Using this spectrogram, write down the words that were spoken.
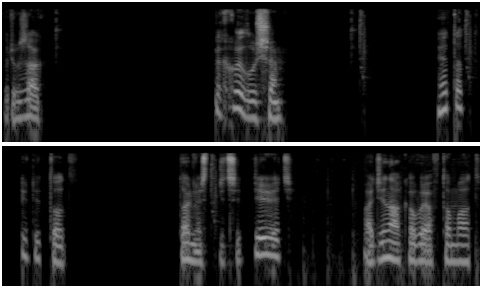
в рюкзак. Какой лучше? Этот или тот? Дальность 39. Одинаковый автомат.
